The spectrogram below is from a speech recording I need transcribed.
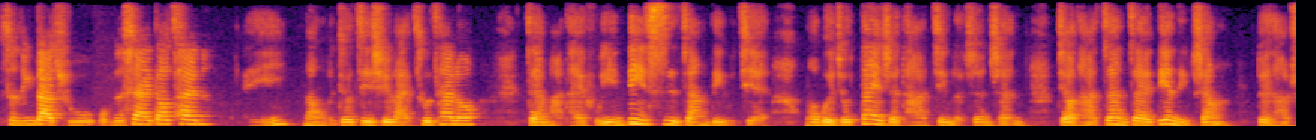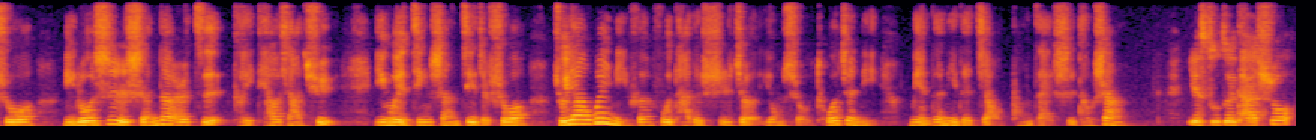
圣经大厨，我们的下一道菜呢？诶，那我们就继续来出菜喽。在马太福音第四章第五节，魔鬼就带着他进了圣城，叫他站在殿顶上，对他说：“你若是神的儿子，可以跳下去，因为经上记着说，主要为你吩咐他的使者用手托着你，免得你的脚碰在石头上。”耶稣对他说：“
